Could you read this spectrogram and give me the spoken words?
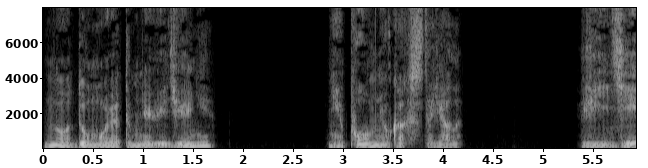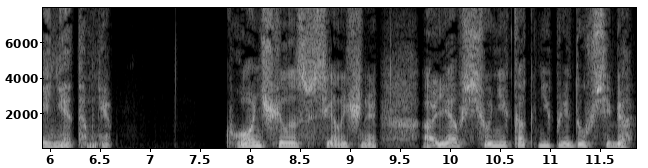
Но, думаю, это мне видение. Не помню, как стояло. Видение-то мне. Кончилось всеночное, а я все никак не приду в себя.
